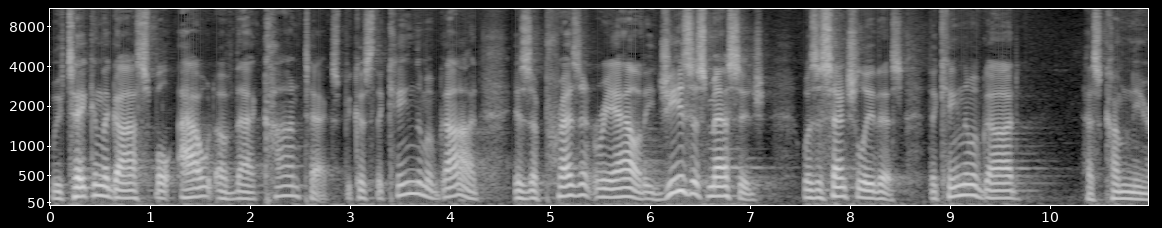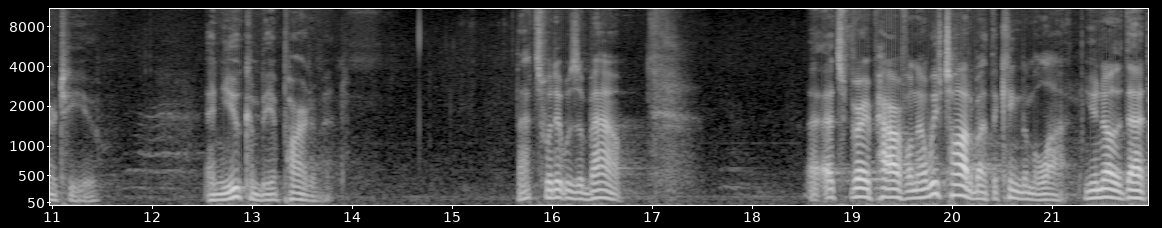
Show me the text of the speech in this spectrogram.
We've taken the gospel out of that context because the kingdom of God is a present reality. Jesus' message was essentially this the kingdom of God has come near to you, and you can be a part of it. That's what it was about. That's very powerful. Now, we've taught about the kingdom a lot. You know that, that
